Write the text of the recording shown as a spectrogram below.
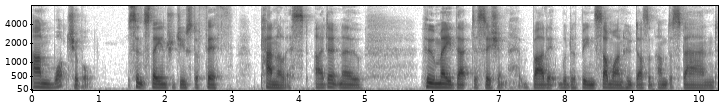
unwatchable since they introduced a fifth panelist. I don't know who made that decision, but it would have been someone who doesn't understand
